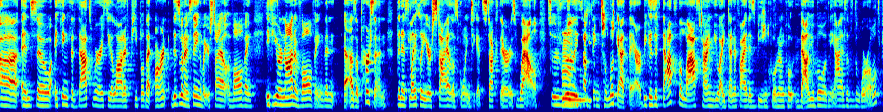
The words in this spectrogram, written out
uh, and so I think that that's where I see a lot of people that aren't. This is what I'm saying about your style evolving. If you're not evolving, then as a person, then it's likely your style is going to get stuck there as well. So there's really mm. something to look at there because if that's the last time you identified as being quote unquote valuable in the eyes of the world,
